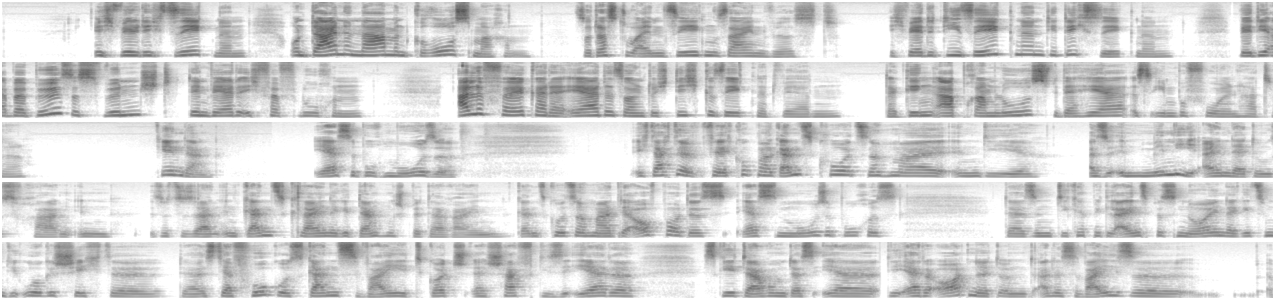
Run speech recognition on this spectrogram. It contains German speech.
Ich will dich segnen und deinen Namen groß machen, so dass du ein Segen sein wirst. Ich werde die segnen, die dich segnen. Wer dir aber Böses wünscht, den werde ich verfluchen. Alle Völker der Erde sollen durch dich gesegnet werden. Da ging Abraham los, wie der Herr es ihm befohlen hatte. Vielen Dank. Erste Buch Mose. Ich dachte, vielleicht guck mal ganz kurz nochmal in die, also in Mini-Einleitungsfragen, in sozusagen in ganz kleine Gedankensplitter rein. Ganz kurz nochmal der Aufbau des ersten Mosebuches da sind die Kapitel 1 bis 9, da geht es um die Urgeschichte, da ist der Fokus ganz weit. Gott erschafft diese Erde. Es geht darum, dass er die Erde ordnet und alles weise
